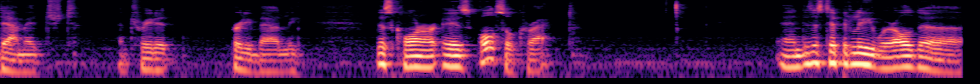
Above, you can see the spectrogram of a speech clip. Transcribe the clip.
damaged and treated pretty badly. This corner is also cracked. And this is typically where all the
